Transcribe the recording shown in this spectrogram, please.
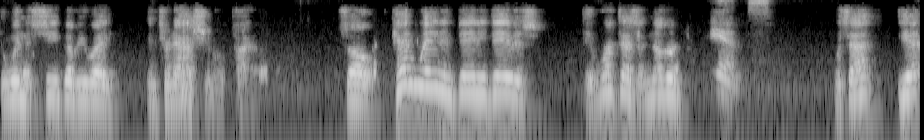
to win the CWA International title. So Ken Wayne and Danny Davis, they worked as another. Champions. What's that? Yeah.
